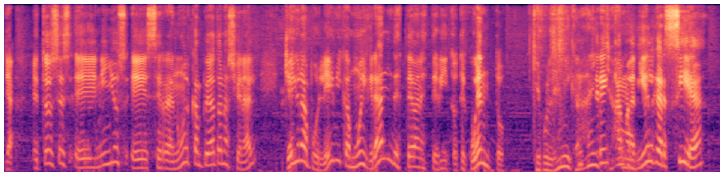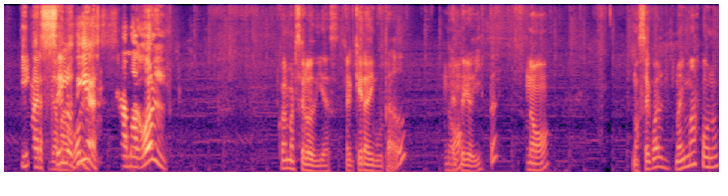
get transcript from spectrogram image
Ya, entonces, eh, niños, eh, se reanuda el campeonato nacional y hay una polémica muy grande, Esteban Estevito. Te cuento. Qué polémica. Entre. Amadiel García y Marcelo Gamagol. Díaz. Camagol. ¿Cuál Marcelo Díaz? ¿El que era diputado? ¿El No, periodista? no. No sé cuál. No hay más, ¿o no?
